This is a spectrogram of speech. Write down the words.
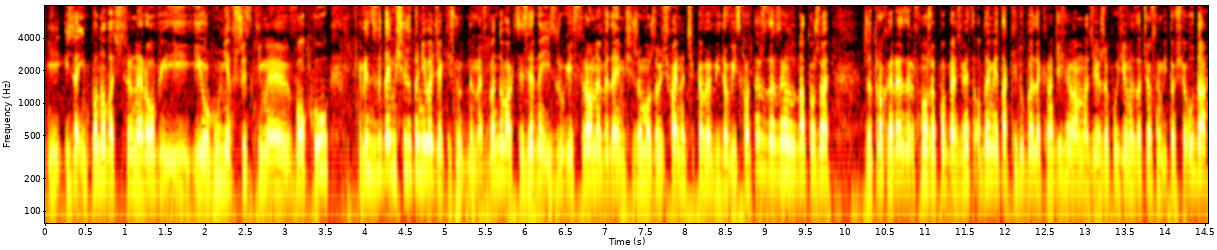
i, i zaimponować trenerowi i, i ogólnie wszystkim e, wokół. Więc wydaje mi się, że to nie będzie jakiś nudny mecz. Będą akcje z jednej i z drugiej strony. Wydaje mi się, że może być fajne, ciekawe widowisko. Też ze względu na to, że, że trochę rezerw może pograć, więc odejmie taki dubelek na dzisiaj. Mam nadzieję, że pójdziemy za ciosem i to się uda.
